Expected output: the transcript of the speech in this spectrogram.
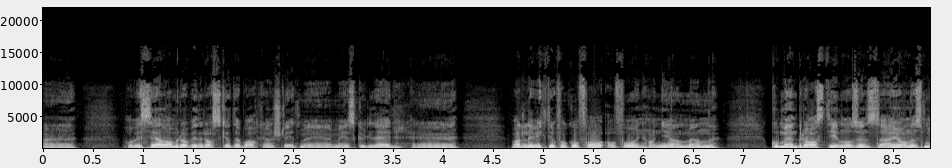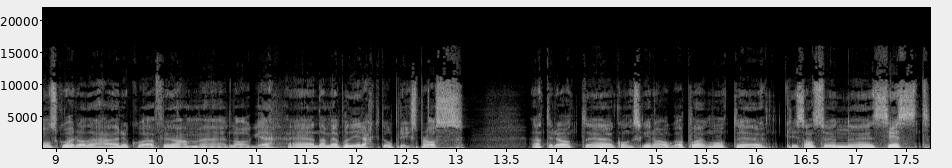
Eh, får vi se om Robin Rask er tilbake. Han sliter med, med skulder. Eh, veldig viktig for Koffa å få inn han igjen, men kom med en bra stil nå, syns jeg. Johannes Monsgaard og det her KFUM-laget. Eh, de er på direkte opprykksplass etter at eh, Kongsvinger avga poeng mot eh, Kristiansund sist.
